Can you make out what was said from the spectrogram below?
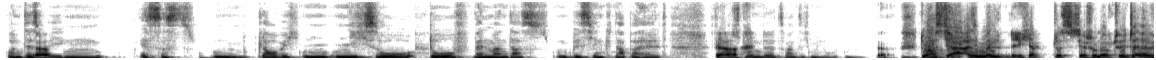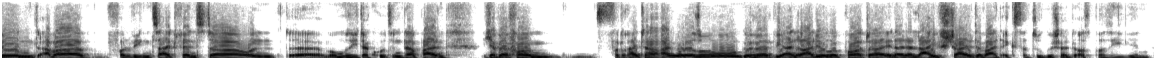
Und deswegen ist es, hm, glaube ich, nicht so doof, wenn man das ein bisschen knapper hält. Für ja. eine Stunde, 20 Minuten. Ja. Du hast ja, also ich meine, ich habe das ja schon auf Twitter erwähnt, aber von wegen Zeitfenster und äh, man muss sich da kurz und knapp halten. Ich habe ja vor, vor drei Tagen oder so gehört, wie ein Radioreporter in einer Live-Schalte, war halt extra zugeschaltet aus Brasilien,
